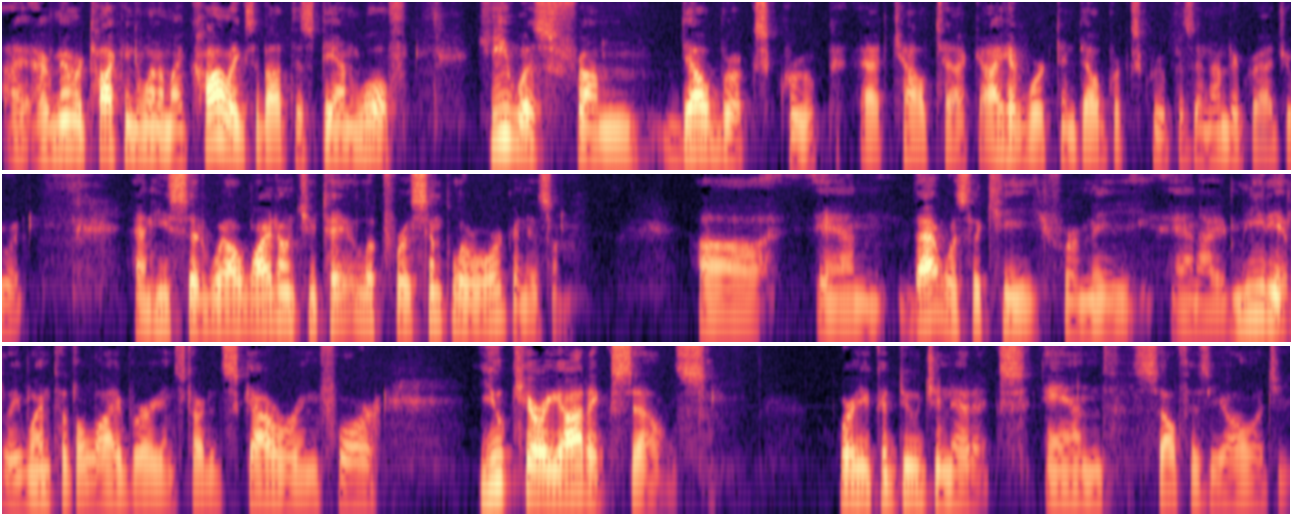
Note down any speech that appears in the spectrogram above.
I, I remember talking to one of my colleagues about this, Dan Wolf, he was from Delbrück's group at Caltech. I had worked in Delbrück's group as an undergraduate. And he said, Well, why don't you take, look for a simpler organism? Uh, and that was the key for me. And I immediately went to the library and started scouring for eukaryotic cells where you could do genetics and cell physiology.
